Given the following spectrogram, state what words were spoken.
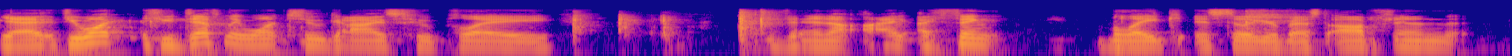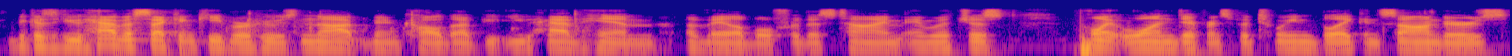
Yeah, if you want, if you definitely want two guys who play, then I, I think Blake is still your best option because if you have a second keeper who's not been called up, you, you have him available for this time, and with just 0.1 difference between Blake and Saunders,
